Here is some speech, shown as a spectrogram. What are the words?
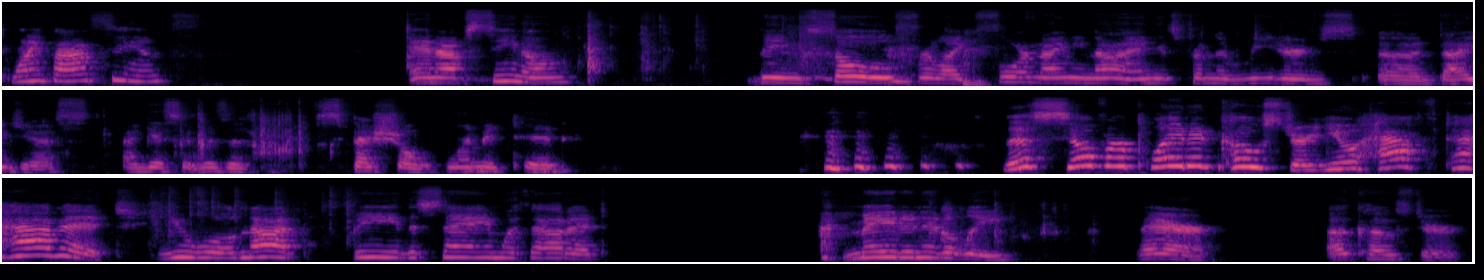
25 cents. And I've seen them being sold for like $4.99. It's from the Reader's uh, Digest. I guess it was a special limited. this silver plated coaster, you have to have it. You will not be the same without it. Made in Italy. There, a coaster.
